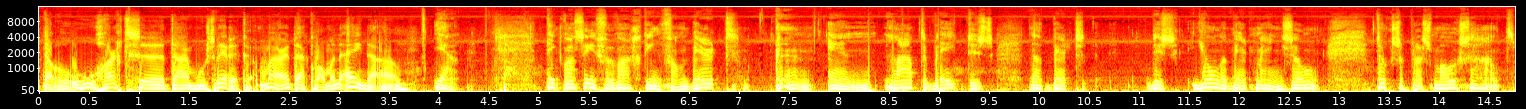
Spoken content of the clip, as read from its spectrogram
nou, hoe hard ze daar moest werken. Maar daar kwam een einde aan. Ja, ik was in verwachting van Bert. en later bleek dus dat Bert, dus jonge Bert, mijn zoon, toxoplasmose had.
